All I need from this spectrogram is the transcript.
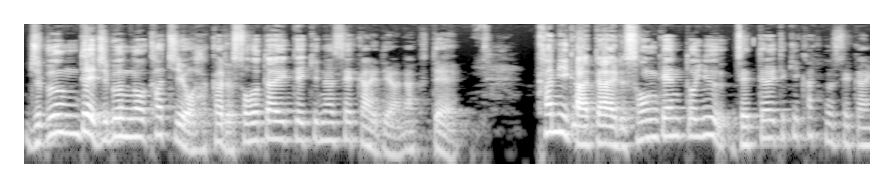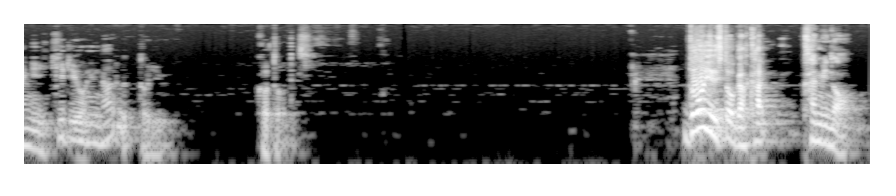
自分で自分の価値を測る相対的な世界ではなくて、神が与える尊厳という絶対的価値の世界に生きるようになるということです。どういう人が神の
